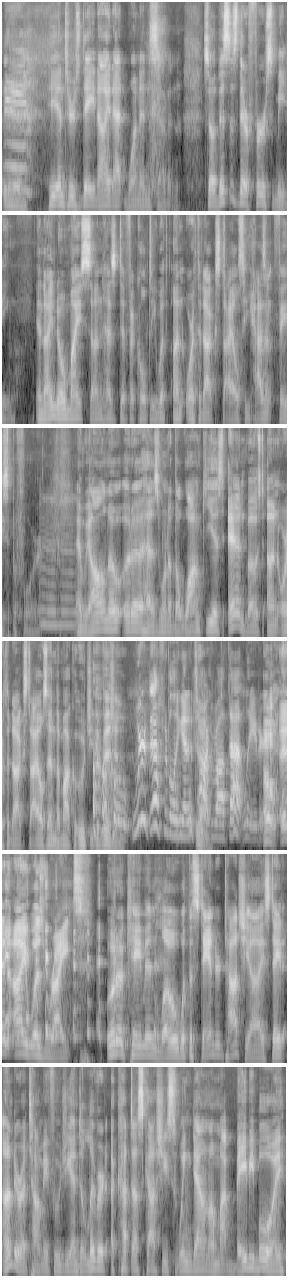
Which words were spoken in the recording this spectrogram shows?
Eh. He enters day nine at one and seven. So this is their first meeting. And I know my son has difficulty with unorthodox styles he hasn't faced before. Mm-hmm. And we all know Ura has one of the wonkiest and most unorthodox styles in the Makuuchi division. Oh, we're definitely going to talk yeah. about that later. Oh, and I was right. Ura came in low with the standard Tachiai, stayed under Atami Fuji, and delivered a Katasukashi swing down on my baby boy,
